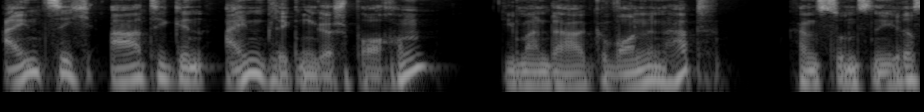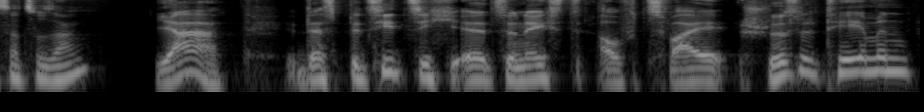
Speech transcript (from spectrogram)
einzigartigen Einblicken gesprochen, die man da gewonnen hat. Kannst du uns Näheres dazu sagen? Ja, das bezieht sich äh, zunächst auf zwei Schlüsselthemen,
